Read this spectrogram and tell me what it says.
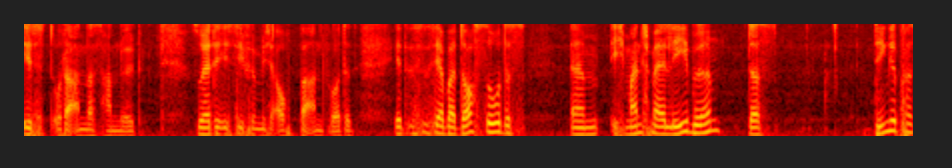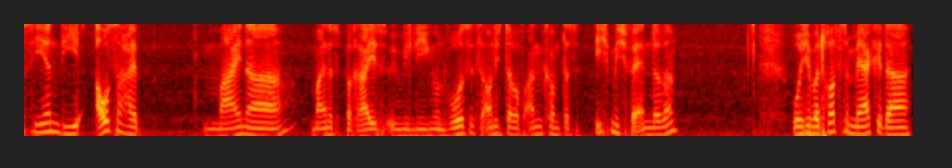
ist oder anders handelt. So hätte ich sie für mich auch beantwortet. Jetzt ist es ja aber doch so, dass ähm, ich manchmal erlebe, dass Dinge passieren, die außerhalb meiner, meines Bereichs irgendwie liegen und wo es jetzt auch nicht darauf ankommt, dass ich mich verändere, wo ich aber trotzdem merke, da,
